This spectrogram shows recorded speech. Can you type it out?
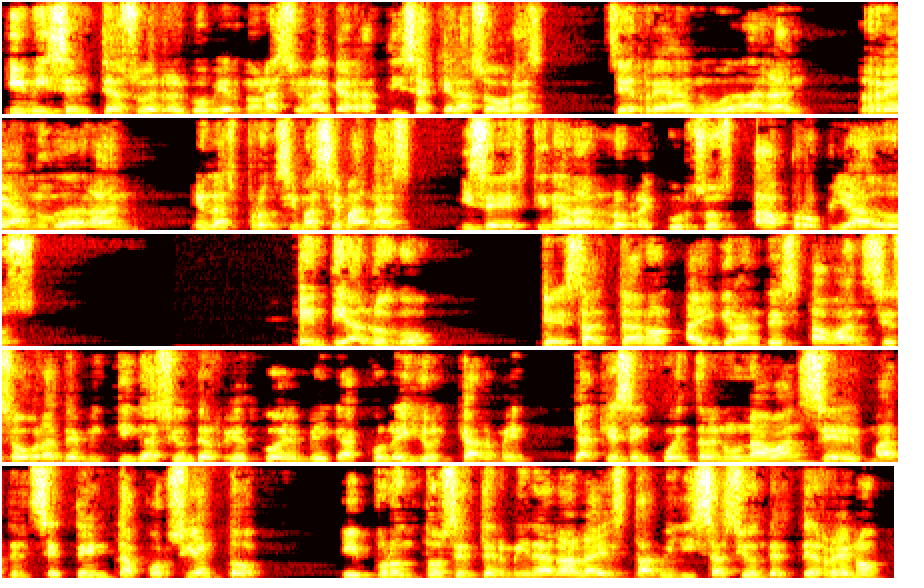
y Vicente Azuero. El gobierno nacional garantiza que las obras se reanudarán reanudarán en las próximas semanas y se destinarán los recursos apropiados. En diálogo que saltaron hay grandes avances, obras de mitigación de riesgo de Megacolegio El Carmen, ya que se encuentra en un avance de más del 70% y pronto se terminará la estabilización del terreno.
